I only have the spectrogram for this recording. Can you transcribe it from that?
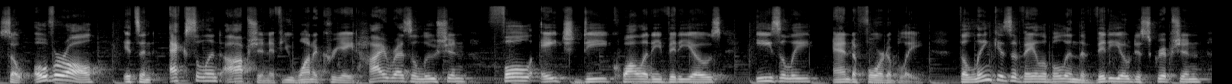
So overall, it's an excellent option if you want to create high resolution, full HD quality videos easily and affordably. The link is available in the video description,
